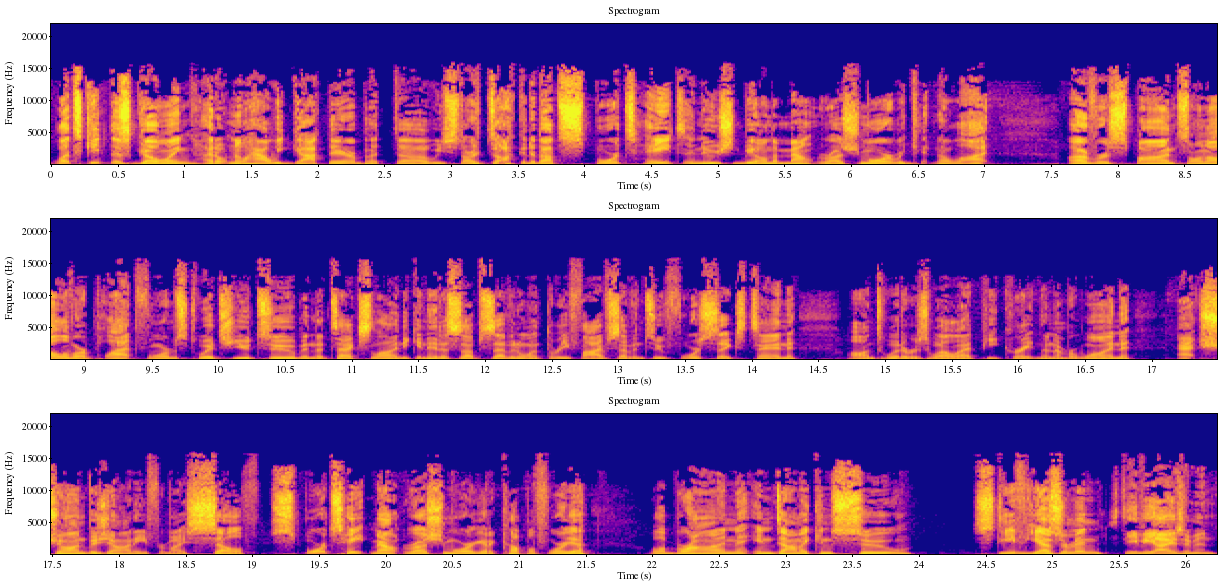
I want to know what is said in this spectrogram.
let's keep this going. I don't know how we got there, but uh, we started talking about sports hate and who should be on the Mount Rushmore. We're getting a lot of response on all of our platforms Twitch, YouTube, and the text line. You can hit us up 713 572 4610 on Twitter as well at Pete Creighton, the number one, at Shaun Bijani for myself. Sports hate Mount Rushmore. I got a couple for you. LeBron, Ndamukong Suh, Steve Yzerman, Stevie Yzerman.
